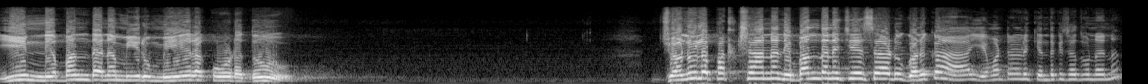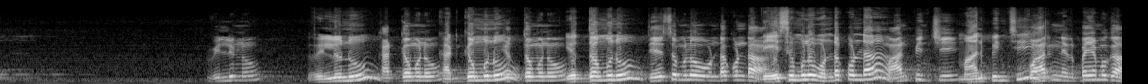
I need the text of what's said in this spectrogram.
ఈ నిబంధన మీరు మీరకూడదు. జనుల పక్షాన నిబంధన చేశాడు. గనుక ఏమంటున్నాడు కిందకి చదువునైనా విల్లును విల్లును ఖడ్గమును ఖడ్గమును యుద్ధమును యుద్ధమును దేశములో ఉండకుండా దేశములో ఉండకుండా మాన్పించి మాన్పించి వారిని నిర్భయముగా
